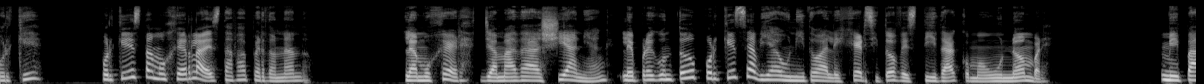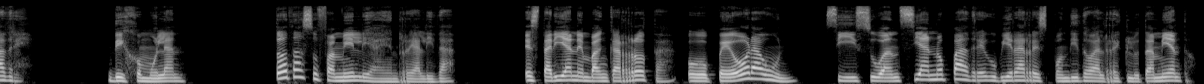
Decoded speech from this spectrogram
¿Por qué? ¿Por qué esta mujer la estaba perdonando? La mujer, llamada Xianyang, le preguntó por qué se había unido al ejército vestida como un hombre. Mi padre, dijo Mulan. Toda su familia, en realidad estarían en bancarrota o, peor aún, si su anciano padre hubiera respondido al reclutamiento.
